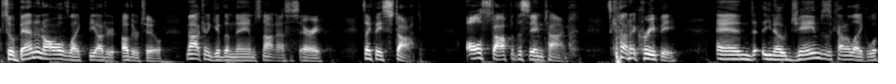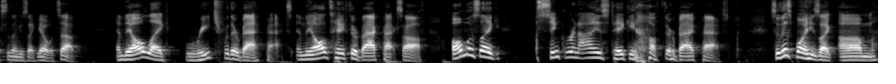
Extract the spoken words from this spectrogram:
So Ben and all of like the other other two, not to give them names, not necessary. It's like they stop all stop at the same time. It's kind of creepy. And, you know, James is kind of like looks at them. He's like, yo, what's up? And they all like reach for their backpacks and they all take their backpacks off, almost like synchronized taking off their backpacks. So this point, he's like, um,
